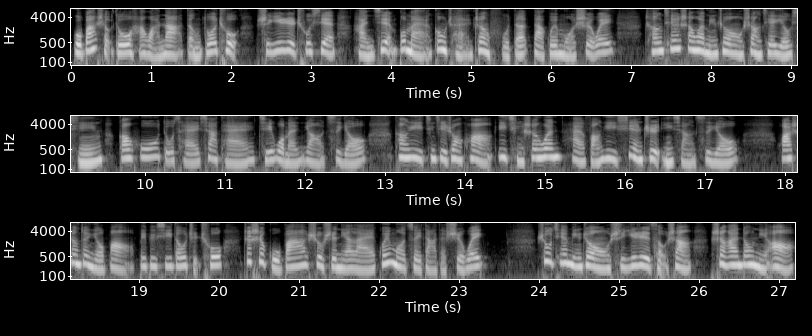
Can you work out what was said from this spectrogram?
古巴首都哈瓦那等多处十一日出现罕见不满共产政府的大规模示威。成千上万民众上街游行，高呼“独裁下台”及“我们要自由”，抗议经济状况、疫情升温和防疫限制影响自由。华盛顿邮报、BBC 都指出，这是古巴数十年来规模最大的示威。数千民众十一日走上圣安东尼奥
